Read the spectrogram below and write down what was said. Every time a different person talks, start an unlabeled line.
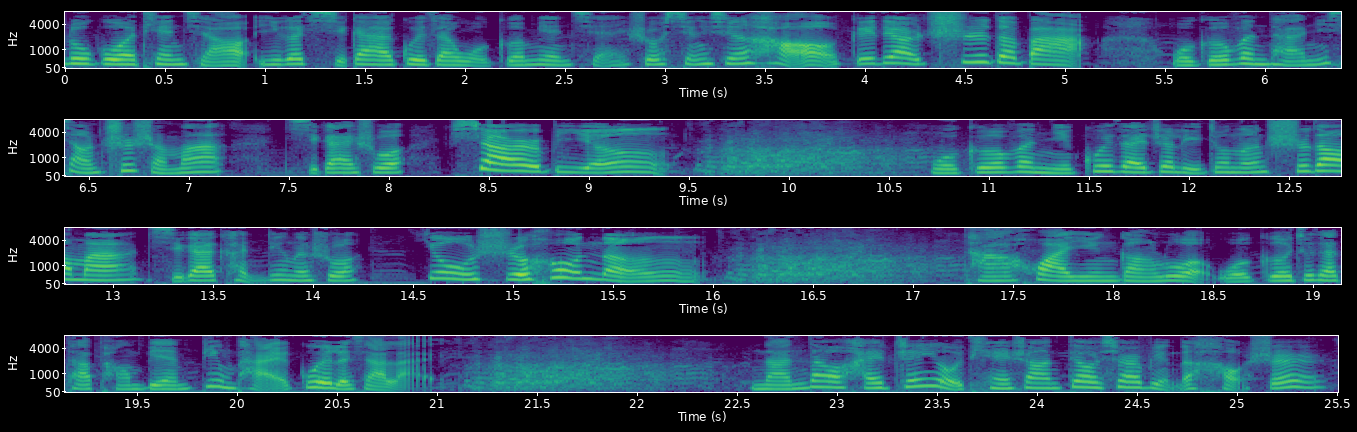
路过天桥，一个乞丐跪在我哥面前说：“行行好，给点吃的吧。”我哥问他：“你想吃什么？”乞丐说：“馅儿饼。”我哥问：“你跪在这里就能吃到吗？”乞丐肯定的说：“有时候能。”他话音刚落，我哥就在他旁边并排跪了下来。难道还真有天上掉馅儿饼的好事儿？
